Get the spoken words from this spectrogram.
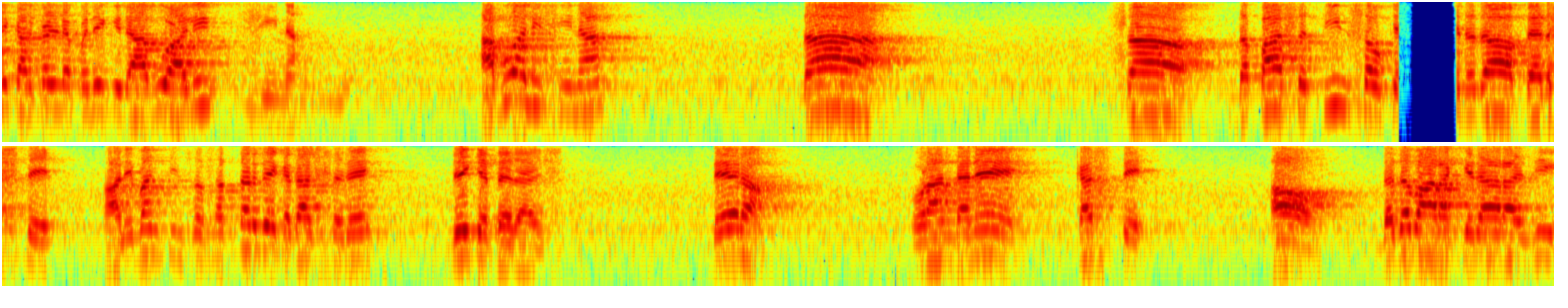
ذکر کړل په دې کې د ابو علي سینا ابو علي سینا دا س د پاسه 300 دا پیدائش ته غالبا 370 به کدا څه ده دې کې پیدائش ډیرا وړاندنه کسته او د د بارک کې دا راځي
